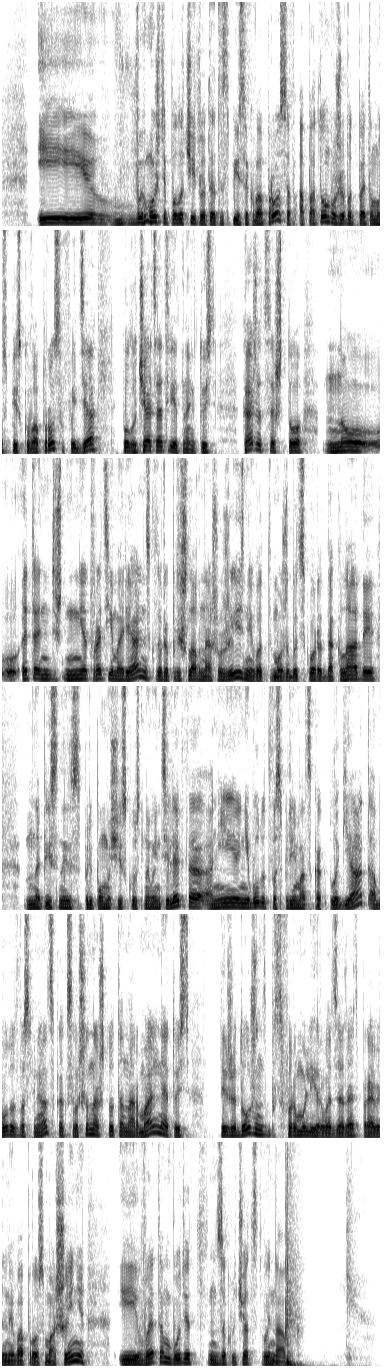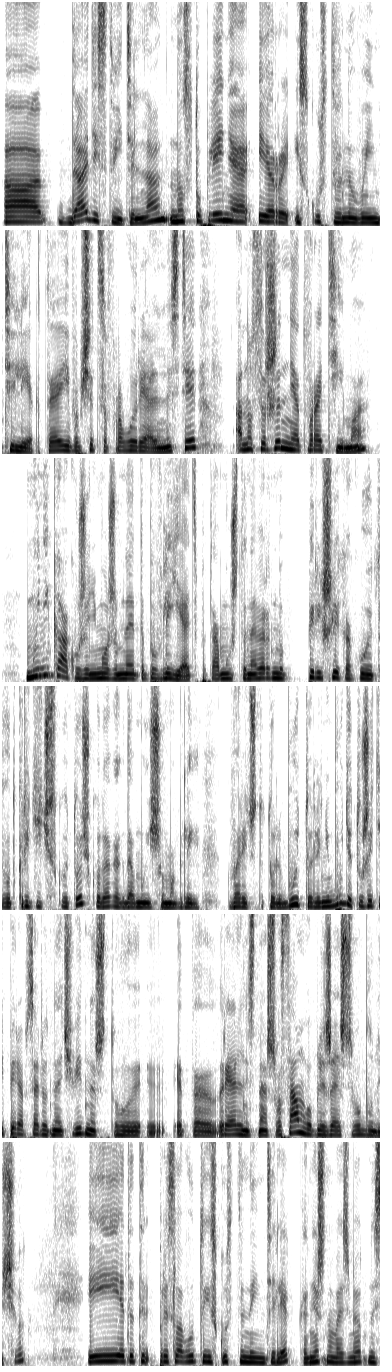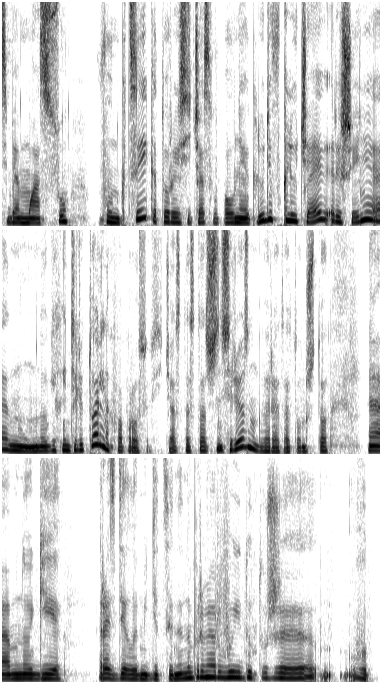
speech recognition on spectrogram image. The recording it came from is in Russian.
И вы можете получить вот этот список вопросов, а потом уже вот по этому списку вопросов, идя, получать ответ на них. То есть кажется, что ну, это неотвратимая реальность, которая пришла в нашу жизнь, и вот, может быть, скоро доклады, написанные при помощи искусственного интеллекта, они не будут восприниматься как плагиат, а будут восприниматься как совершенно что-то нормальное, то есть ты же должен сформулировать, задать правильный вопрос машине, и в этом будет заключаться твой навык. А, да, действительно, наступление эры искусственного интеллекта и вообще цифровой реальности, оно совершенно неотвратимо. Мы никак уже не можем на это повлиять, потому что, наверное, мы перешли какую-то вот критическую точку, да, когда мы еще могли говорить, что то ли будет, то ли не будет, уже теперь абсолютно очевидно, что э, это реальность нашего самого ближайшего будущего. И этот пресловутый искусственный интеллект, конечно, возьмет на себя массу функций, которые сейчас выполняют люди, включая решение ну, многих интеллектуальных вопросов. Сейчас достаточно серьезно говорят о том, что э, многие разделы медицины, например, выйдут уже вот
